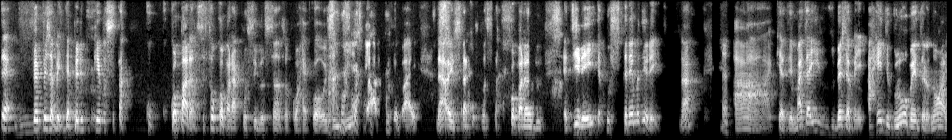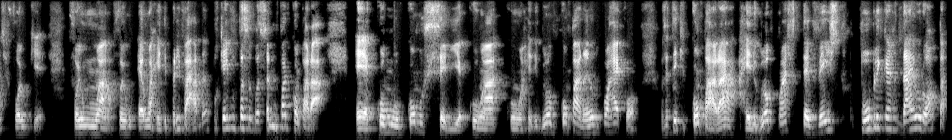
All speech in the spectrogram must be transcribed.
É, veja bem, depende do que você está comparando. Se for comparar com o Silvio Santos ou com a Record hoje em dia, claro que você vai. Né? Você está tá comparando é, direita com extrema direita. Né? Ah, quer dizer, mas aí, veja bem, a Rede Globo entre nós foi o quê? Foi uma, foi, é uma rede privada, porque aí você, você não pode comparar é, como, como seria com a, com a Rede Globo comparando com a Record. Você tem que comparar a Rede Globo com as TVs públicas da Europa.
